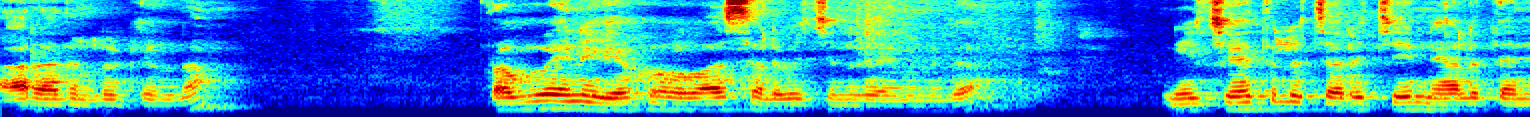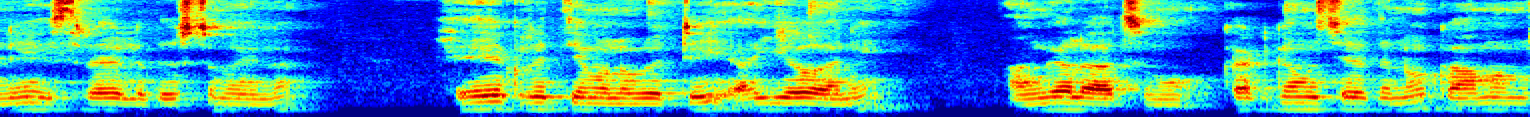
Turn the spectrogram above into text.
ఆరాధనలోకి వెళ్దాం. ప్రభు అయిన యహోవా సెలవిచ్చినదేమనగా నీ చేతులు చరిచి నేల తన్ని ఇస్రాయేల్ దుష్టమైన హేయ కృత్యమును బట్టి అయ్యో అని అంగలాచము ఖడ్గము చేతను కామం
